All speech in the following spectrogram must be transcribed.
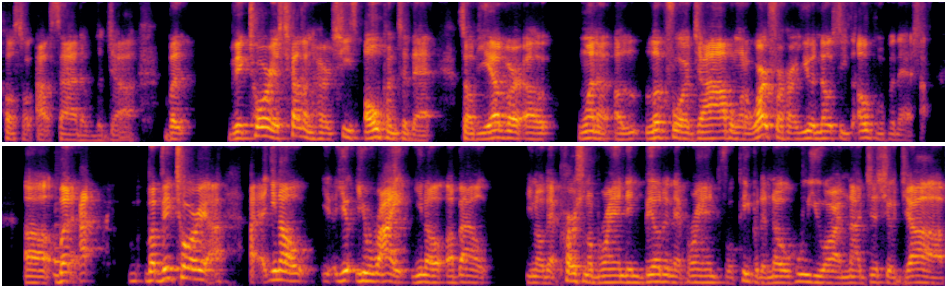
hustle outside of the job. But Victoria's telling her she's open to that. So if you ever uh, want to uh, look for a job or want to work for her, you'll know she's open for that. Uh, but I, but Victoria, you know, you, are right. You know about you know that personal branding, building that brand for people to know who you are, and not just your job.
